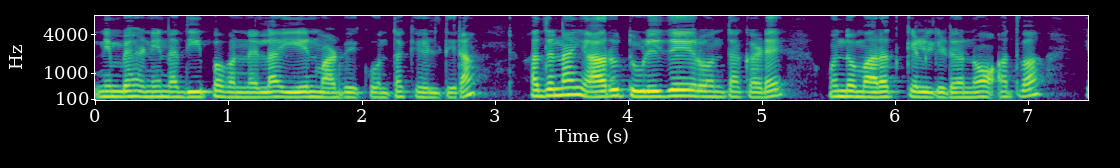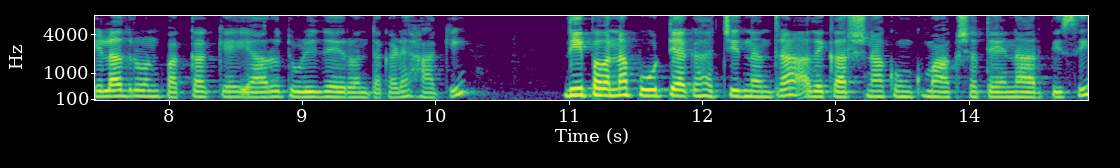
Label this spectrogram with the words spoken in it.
ನಿಂಬೆಹಣ್ಣಿನ ದೀಪವನ್ನೆಲ್ಲ ಏನು ಮಾಡಬೇಕು ಅಂತ ಕೇಳ್ತೀರಾ? ಅದನ್ನು ಯಾರು ತುಳಿದೇ ಇರೋವಂಥ ಕಡೆ ಒಂದು ಮರದ ಕೆಳಗಿಡನೋ ಅಥವಾ ಎಲ್ಲಾದರೂ ಒಂದು ಪಕ್ಕಕ್ಕೆ ಯಾರು ತುಳಿದೇ ಇರೋವಂಥ ಕಡೆ ಹಾಕಿ ದೀಪವನ್ನು ಪೂರ್ತಿಯಾಗಿ ಹಚ್ಚಿದ ನಂತರ ಅದಕ್ಕೆ ಅರ್ಶಿನ ಕುಂಕುಮ, ಅಕ್ಷತೆಯನ್ನು ಅರ್ಪಿಸಿ,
